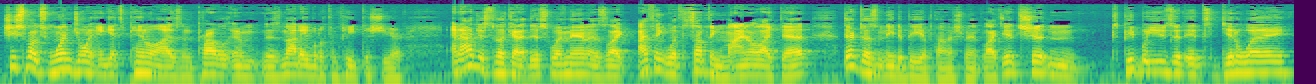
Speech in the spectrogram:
she smokes one joint and gets penalized and probably and is not able to compete this year. And I just look at it this way, man, is like I think with something minor like that, there doesn't need to be a punishment. Like it shouldn't. People use it. It's getaway.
